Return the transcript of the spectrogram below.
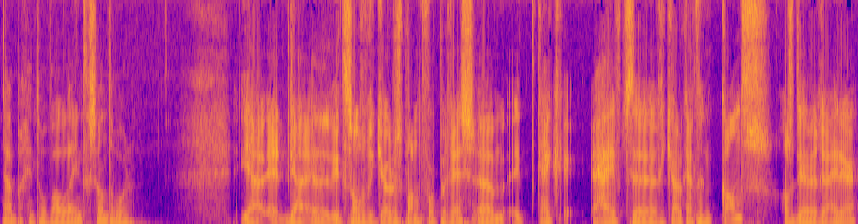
ja, het begint toch wel interessant te worden. Ja, ja interessant voor Ricciardo, spannend voor Perez. Um, kijk, hij heeft, Ricciardo krijgt een kans als derde rijder...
